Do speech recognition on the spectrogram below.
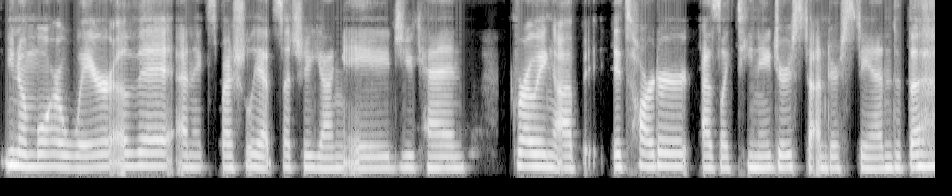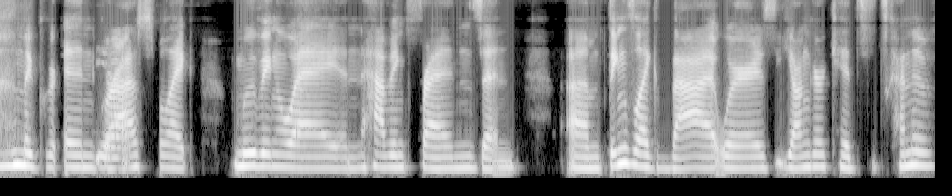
you know, more aware of it. And especially at such a young age, you can growing up, it's harder as like teenagers to understand the, the and yeah. grasp like moving away and having friends and um, things like that. Whereas younger kids, it's kind of,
